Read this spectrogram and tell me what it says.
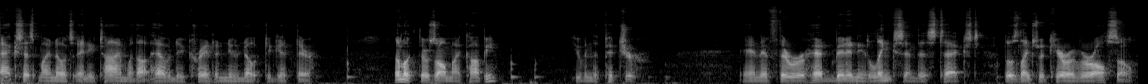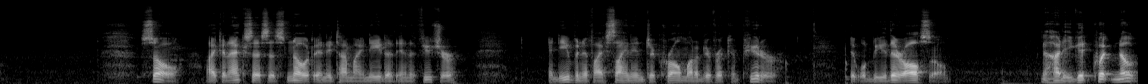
access my notes anytime without having to create a new note to get there. And look, there's all my copy, even the picture. And if there were, had been any links in this text, those links would carry over also. So, I can access this note anytime I need it in the future, and even if I sign into Chrome on a different computer, it will be there also. Now how do you get QuickNote?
